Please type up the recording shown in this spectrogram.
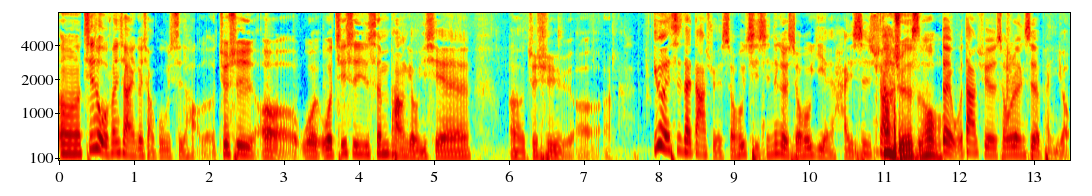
嗯、呃，其实我分享一个小故事好了，就是呃，我我其实身旁有一些呃，就是呃，因为是在大学的时候，其实那个时候也还是算大学的时候，对我大学的时候认识的朋友。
